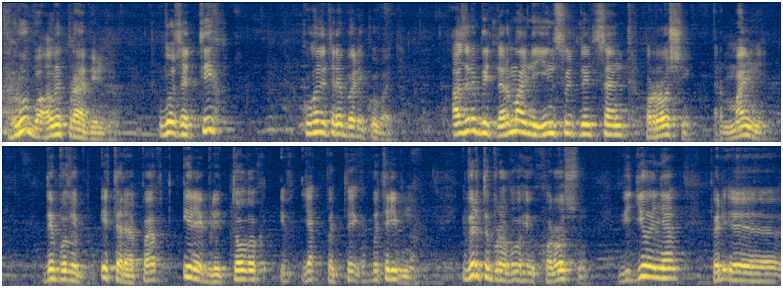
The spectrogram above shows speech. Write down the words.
Грубо, але правильно. Ложать тих, кого не треба лікувати. А зробити нормальний інсультний центр, хороший, нормальний, де були б і терапевт, і реабілітолог, і як потрібно. І вертебрологію хорошу, відділення е,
